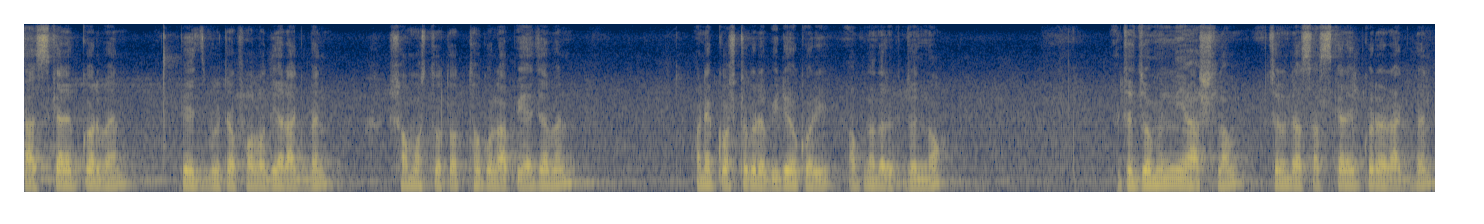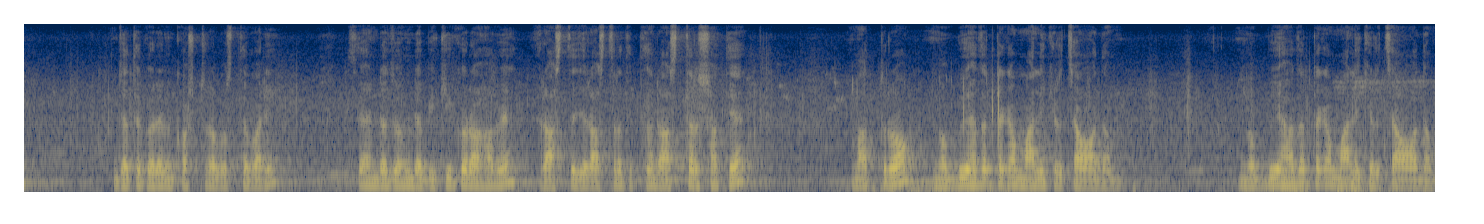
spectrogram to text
সাবস্ক্রাইব করবেন ফেসবুকটা ফলো দিয়ে রাখবেন, সমস্ত তথ্যগুলো পেয়ে যাবেন। অনেক কষ্ট করে ভিডিও করি আপনাদের জন্য। একটা জমি নিয়ে আসলাম চ্যানেলটা সাবস্ক্রাইব করে রাখবেন, যাতে করে আমি কষ্টটা বুঝতে পারি। চ্যানেলটা জমিটা বিক্রি করা হবে, রাস্তায় যে রাস্তাটা দেখতেন রাস্তার সাথে মাত্র নব্বই হাজার টাকা মালিকের চাওয়া দাম। নব্বই হাজার টাকা মালিকের চাওয়া দাম।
